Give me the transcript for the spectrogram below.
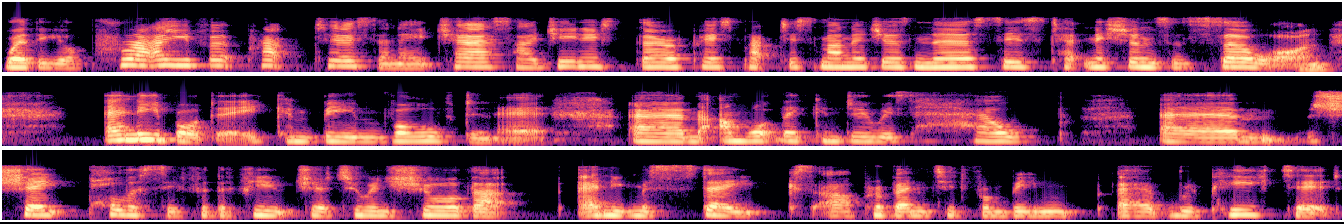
whether you're private practice, NHS, hygienists, therapists, practice managers, nurses, technicians, and so on, anybody can be involved in it um, and what they can do is help um, shape policy for the future to ensure that any mistakes are prevented from being uh, repeated,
